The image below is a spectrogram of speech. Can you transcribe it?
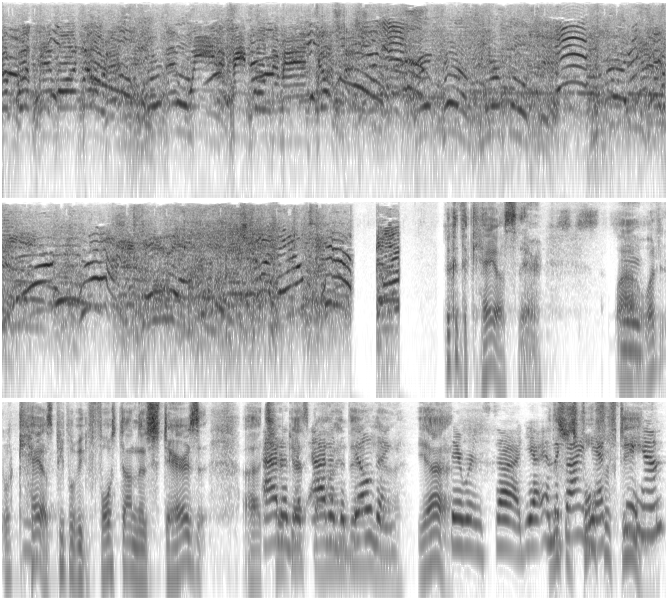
to put them on notice that we, the people, demand justice. Look at the chaos there. Wow, what, what chaos! People being forced down those stairs, uh, Out of the- out of the them. building. Yeah, They were inside. Yeah. And This the guy next to him,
